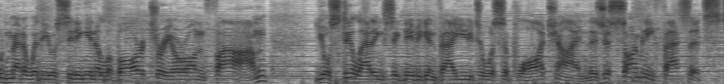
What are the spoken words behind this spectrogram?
Wouldn't matter whether you're sitting in a laboratory or on farm, you're still adding significant value to a supply chain. There's just so many facets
